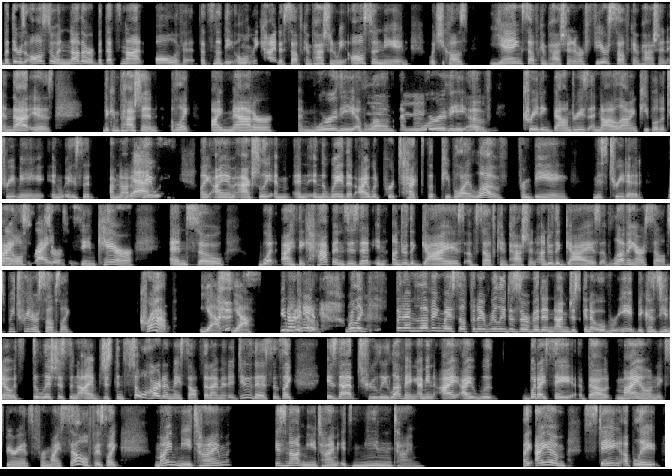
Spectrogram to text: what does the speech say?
but there's also another but that's not all of it that's not the Mhm. only kind of self-compassion we also need what she calls yang self-compassion or fierce self-compassion and that is the compassion of like i matter i'm worthy of love i'm Mhm. worthy of Mhm. creating boundaries and not allowing people to treat me in ways that i'm not okay with like i am actually and in the way that i would protect the people i love from being mistreated I also right. deserve the same care. And so what I think happens is that in under the guise of self-compassion, under the guise of loving ourselves, we treat ourselves like crap. Yeah. Yeah. You know We what I mean? do. We're like, but I'm loving myself and I really deserve it. And I'm just going to overeat because, you know, it's delicious. And I've just been so hard on myself that I'm going to do this. And it's like, is that truly loving? I mean, I, I would, what I say about my own experience for myself is like, my me time is not me time, it's mean time. Like I am staying up late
